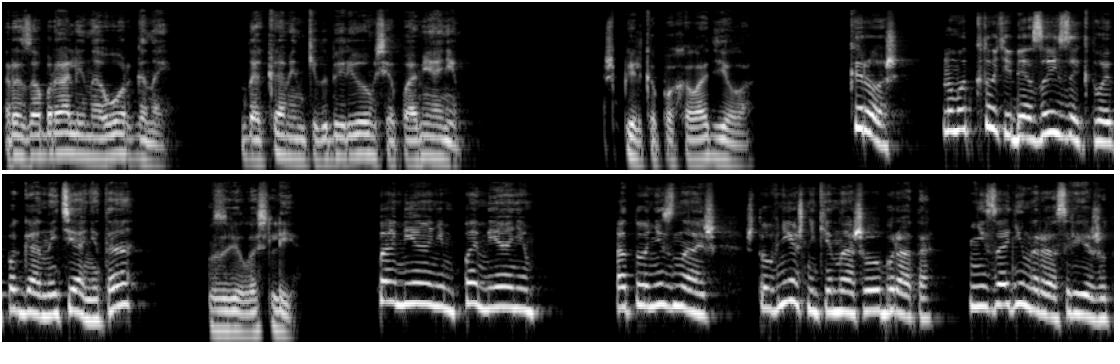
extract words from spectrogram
Разобрали на органы. До каменки доберемся, помянем». Шпилька похолодела. «Крош, ну вот кто тебя за язык твой поганый тянет, а?» Взвилась Ли. «Помянем, помянем. А то не знаешь, что внешники нашего брата не за один раз режут.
